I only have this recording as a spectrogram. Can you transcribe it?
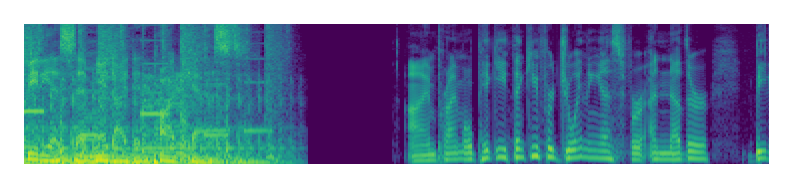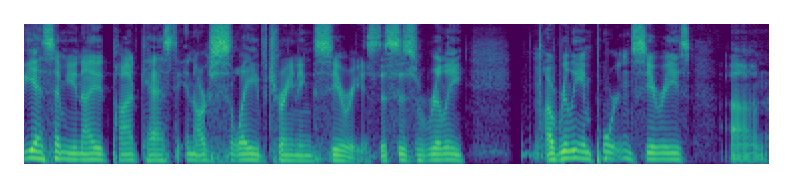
BDSM United podcast. I'm Primal Piggy. Thank you for joining us for another BDSM United podcast in our slave training series. This is really a really important series. Um,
